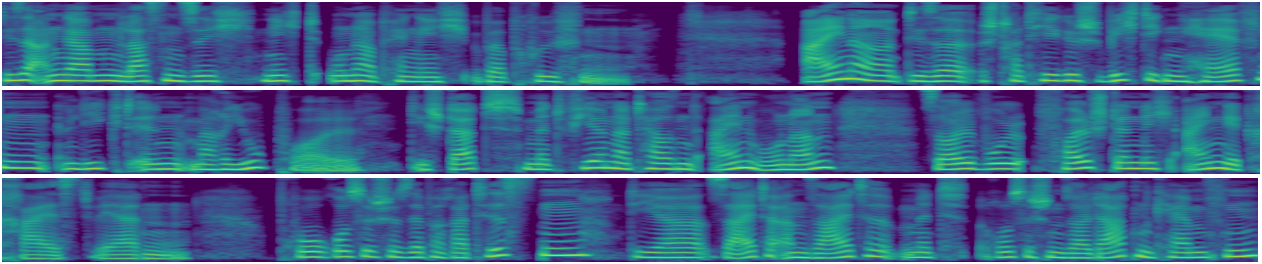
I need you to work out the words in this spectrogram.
Diese Angaben lassen sich nicht unabhängig überprüfen. Einer dieser strategisch wichtigen Häfen liegt in Mariupol. Die Stadt mit 400.000 Einwohnern soll wohl vollständig eingekreist werden. Pro-russische Separatisten, die ja Seite an Seite mit russischen Soldaten kämpfen,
